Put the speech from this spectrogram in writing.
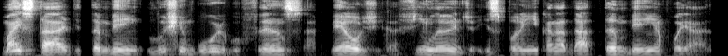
Mais tarde, também Luxemburgo, França, Bélgica, Finlândia, Espanha e Canadá também apoiaram.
